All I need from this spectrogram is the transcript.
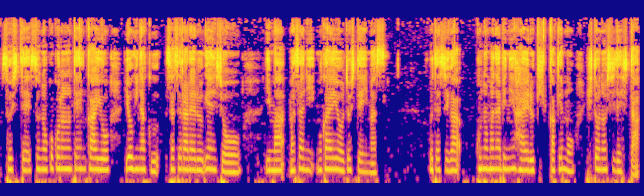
そしてその心の展開を余儀なくさせられる現象を今まさに迎えようとしています。私がこの学びに入るきっかけも人の死でした。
